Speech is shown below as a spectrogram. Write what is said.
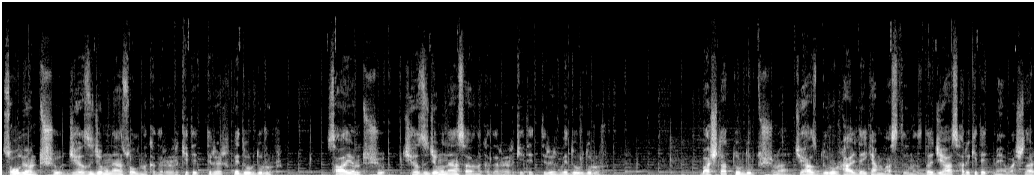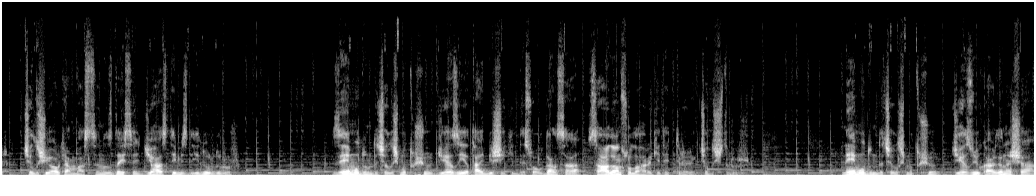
Sol yön tuşu cihazı camın en soluna kadar hareket ettirir ve durdurur. Sağ yön tuşu cihazı camın en sağına kadar hareket ettirir ve durdurur. Başlat durdur tuşuna cihaz durur haldeyken bastığınızda cihaz hareket etmeye başlar, çalışıyorken bastığınızda ise cihaz temizliği durdurur. Z modunda çalışma tuşu cihazı yatay bir şekilde soldan sağa, sağdan sola hareket ettirerek çalıştırır. N modunda çalışma tuşu cihazı yukarıdan aşağı,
